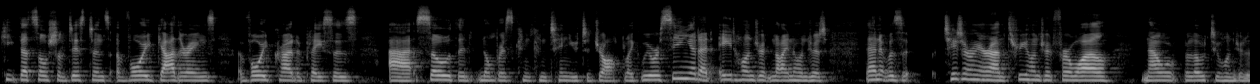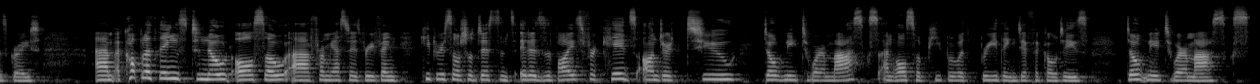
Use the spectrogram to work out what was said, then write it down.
keep that social distance, avoid gatherings, avoid crowded places, uh, so the numbers can continue to drop. Like we were seeing it at 800, 900, then it was tittering around 300 for a while. Now below 200 is great. Um, a couple of things to note also uh, from yesterday's briefing keep your social distance. It is advised for kids under two don't need to wear masks, and also people with breathing difficulties don't need to wear masks.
